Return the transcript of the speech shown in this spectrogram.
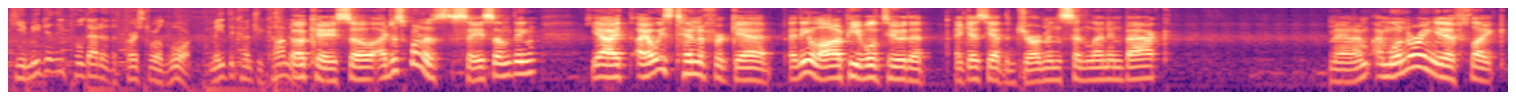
He immediately pulled out of the First World War, made the country communist. Okay, so I just want to say something. Yeah, I, I always tend to forget. I think a lot of people do that. I guess, yeah, the Germans sent Lenin back. Man, I'm, I'm wondering if, like,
